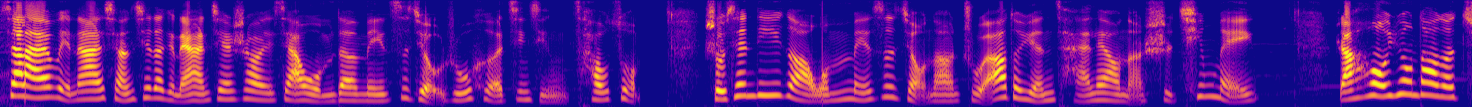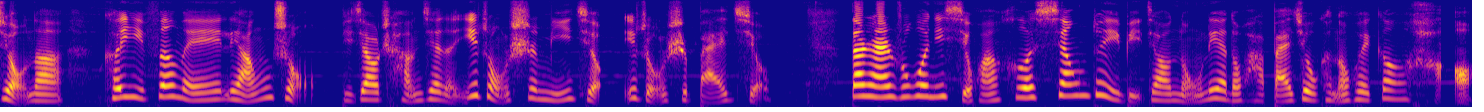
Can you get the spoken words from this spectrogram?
下来，伟娜详细的给大家介绍一下我们的梅子酒如何进行操作。首先，第一个，我们梅子酒呢，主要的原材料呢是青梅，然后用到的酒呢可以分为两种比较常见的，一种是米酒，一种是白酒。当然，如果你喜欢喝相对比较浓烈的话，白酒可能会更好，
